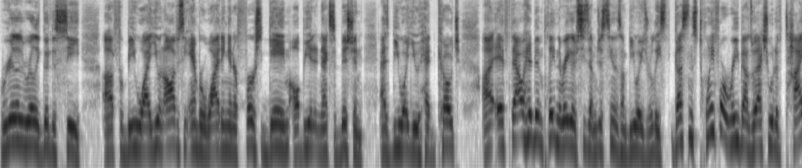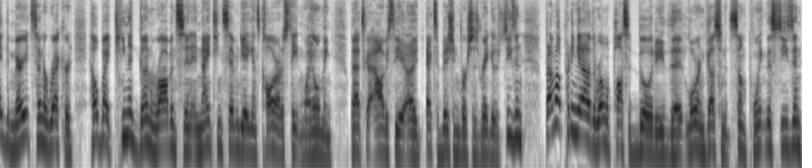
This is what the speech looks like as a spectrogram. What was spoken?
Really, really good to see uh, for BYU. And obviously, Amber Whiting in her first game, albeit an exhibition, as BYU head coach. Uh, if that had been played in the regular season, I'm just seeing this on BYU's release. Gustin's 24 rebounds would actually would have tied the Marriott Center record held by Tina Gunn Robinson in 1978 against Colorado State and Wyoming. But that's obviously an exhibition versus regular season. But I'm not putting it out of the realm of possibility that Lauren Gustin at some point this season,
